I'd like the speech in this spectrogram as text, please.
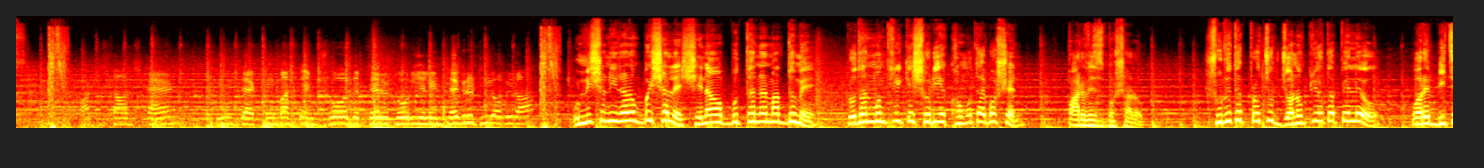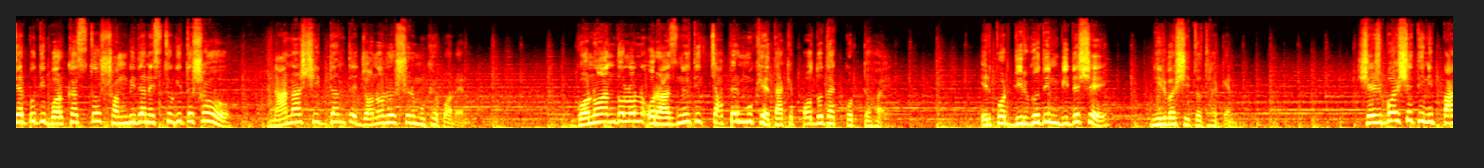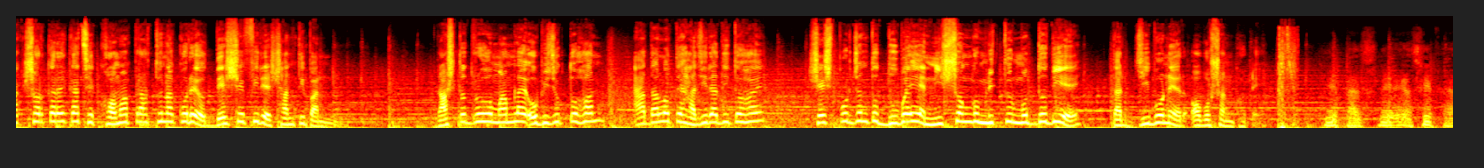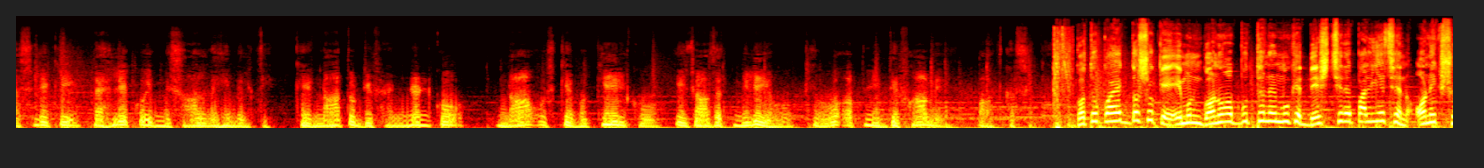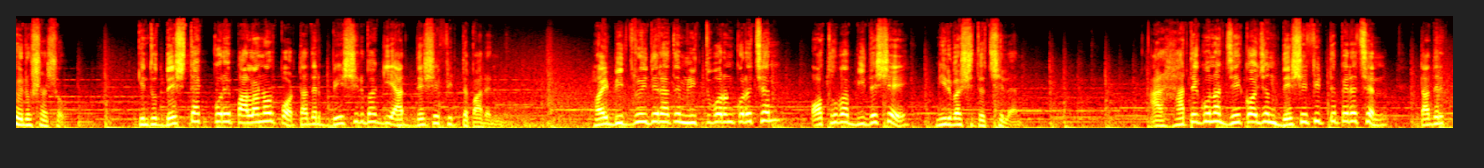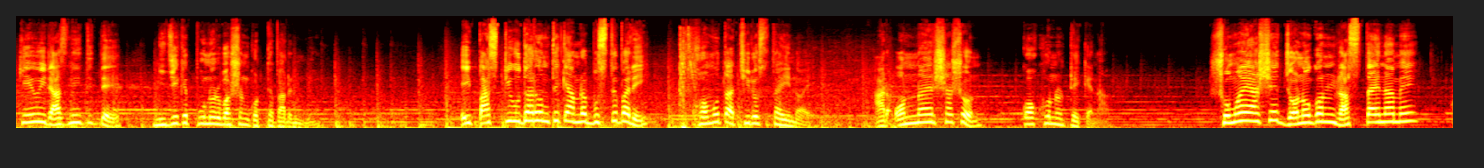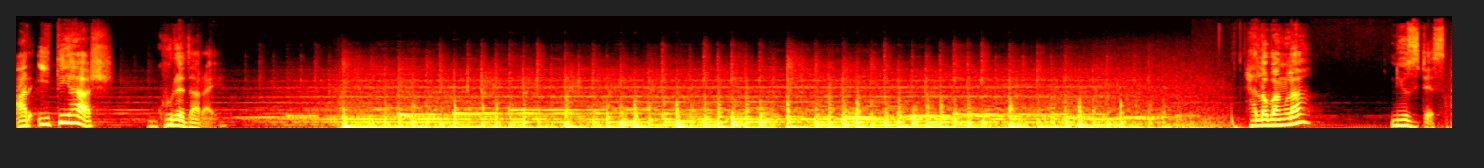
উনিশশো নিরানব্বই সালে সেনা অভ্যুত্থানের মাধ্যমে প্রধানমন্ত্রীকে সরিয়ে ক্ষমতায় বসেন পারভেজ মোশারফ শুরুতে প্রচুর জনপ্রিয়তা পেলেও পরে বিচারপতি বরখাস্ত সংবিধান স্থগিত সহ নানা সিদ্ধান্তে জনরোষের মুখে পড়েন। গণ আন্দোলন ও রাজনৈতিক চাপের মুখে তাকে পদত্যাগ করতে হয়। এরপর দীর্ঘদিন বিদেশে নির্বাসিত থাকেন। শেষ বয়সে তিনি পাক সরকারের কাছে ক্ষমা প্রার্থনা করেও দেশে ফিরে শান্তি পাননি রাষ্ট্রদ্রোহ মামলায় অভিযুক্ত হন আদালতে হাজিরা দিতে হয় শেষ পর্যন্ত দুবাইয়ে নিঃসঙ্গ মৃত্যুর মধ্য দিয়ে তার জীবনের অবসান ঘটে ये फैसले ऐसे फैसले की पहले कोई मिसाल नहीं मिलती कि ना तो डिफेंडेंट को ना उसके वकील को इजाजत मिली हो कि वो अपनी दिफा में बात कर सके গত কয়েক দশকে এমন গণ অভ্যুত্থানের মুখে দেশ ছেড়ে পালিয়েছেন অনেক স্বৈরশাসক কিন্তু দেশ ত্যাগ করে পালানোর পর তাদের বেশিরভাগই আর দেশে ফিরতে পারেননি হয় বিদ্রোহীদের হাতে মৃত্যুবরণ করেছেন অথবা বিদেশে নির্বাসিত ছিলেন আর হাতে গোনা যে কয়জন দেশে ফিরতে পেরেছেন তাদের কেউই রাজনীতিতে নিজেকে পুনর্বাসন করতে পারেননি এই পাঁচটি উদাহরণ থেকে আমরা বুঝতে পারি ক্ষমতা চিরস্থায়ী নয়, আর অন্যায়ের শাসন কখনো টেকে না। সময় আসে জনগণ রাস্তায় নামে আর ইতিহাস ঘুরে দাঁড়ায়। Hello Bangla, news desk.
